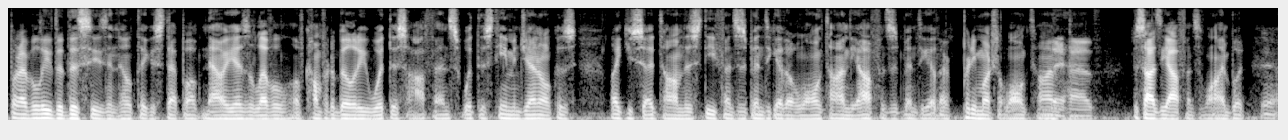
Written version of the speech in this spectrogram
but I believe that this season he'll take a step up. Now he has a level of comfortability with this offense, with this team in general. Because, like you said, Tom, this defense has been together a long time. The offense has been together pretty much a long time, They have. besides the offensive line. But Yeah.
